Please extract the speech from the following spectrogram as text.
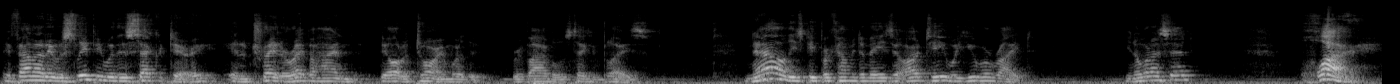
They found out he was sleeping with his secretary in a trailer right behind the auditorium where the revival was taking place. Now these people are coming to me and say, RT, well, you were right. You know what I said? Why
